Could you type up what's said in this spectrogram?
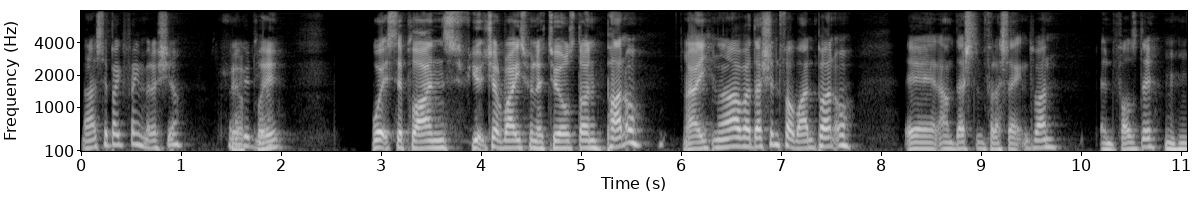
that's the big thing with this year. Fair play. year. What's the plans future wise when the tour's done? Panel. Aye. No, I've auditioned for one panel, and I'm auditioning for a second one on Thursday. Mm-hmm.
